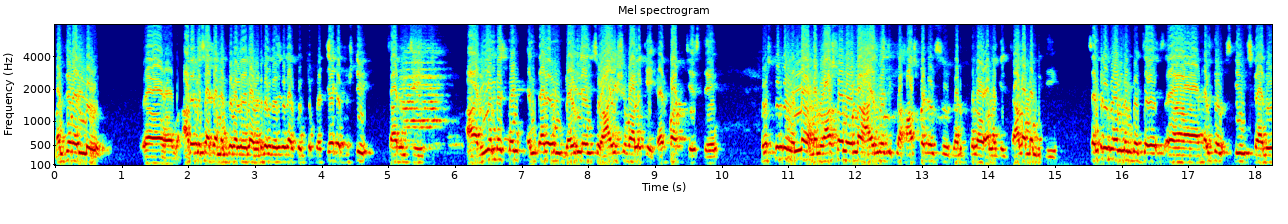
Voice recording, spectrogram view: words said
మంత్రివర్యులు ఆరోగ్య శాఖ మంత్రివర్యులైన విడుదల రజని గారు కొంచెం ప్రత్యేక దృష్టి సారించి ఆ reimbursement empanelment guide lines Ayush వాళ్ళకి ఏర్పాటు చేస్తే ప్రస్తుతం ఉన్న మన రాష్ట్రంలో ఉన్న ఆయుర్వేదిక్ హాస్పిటల్స్ నడుపుతున్న వాళ్ళకి చాలా మందికి సెంట్రల్ గవర్నమెంట్ వచ్చే హెల్త్ స్కీమ్స్ కానీ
